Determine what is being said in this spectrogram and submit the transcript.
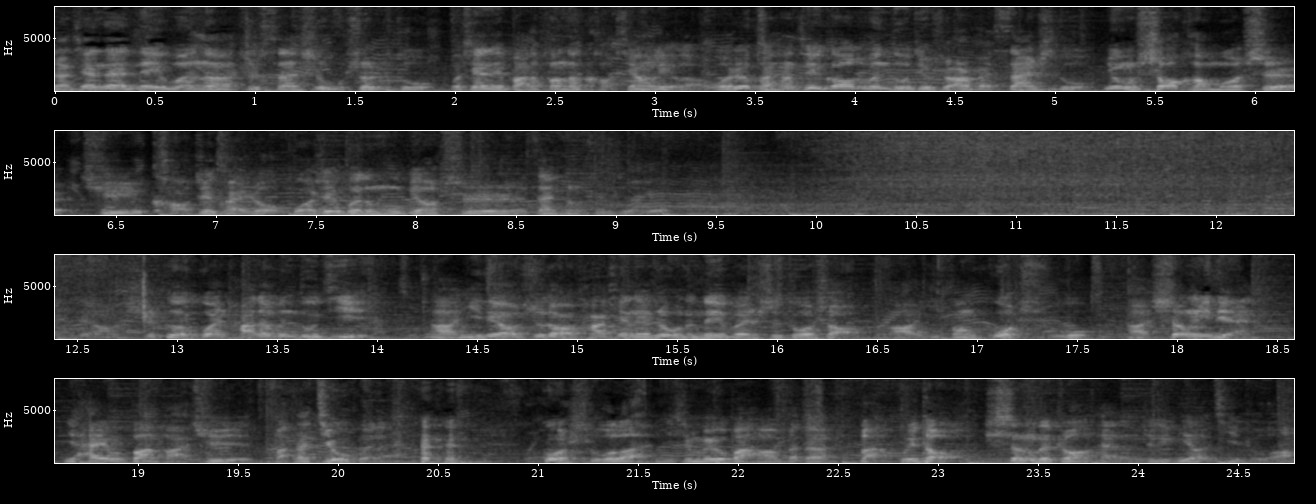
那现在内温呢是三十五摄氏度，我现在把它放到烤箱里了。我这烤箱最高的温度就是二百三十度，用烧烤模式去烤这块肉。我这回的目标是三成熟左右。时刻观察的温度计啊，你一定要知道它现在肉的内温是多少啊，以防过熟啊，生一点你还有办法去把它救回来，过熟了你是没有办法把它返回到生的状态的，这个一定要记住啊。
